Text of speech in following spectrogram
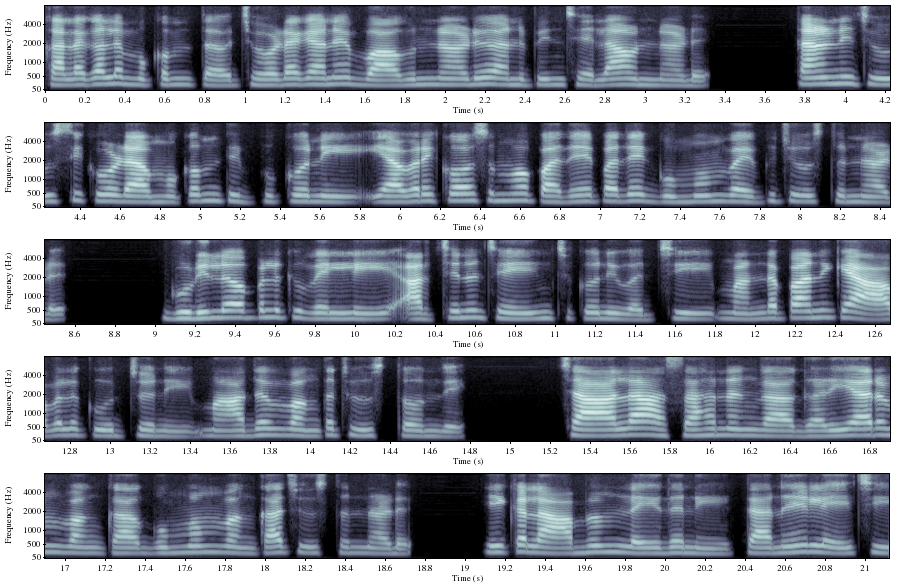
కలగల ముఖంతో చూడగానే బాగున్నాడు అనిపించేలా ఉన్నాడు. తనని చూసి కూడా ముఖం తిప్పుకొని ఎవరికోసమో పదే పదే గుమ్మం వైపు చూస్తున్నాడు. గుడి లోపలికి వెళ్ళి అర్చన చేయించుకొని వచ్చి మండపానికి ఆవల కూర్చొని మాధవ్ వంక చూస్తోంది. చాలా అసహనంగా గడియారం వంక, గుమ్మం వంక చూస్తున్నాడు. ఇక లాభం లేదని తనే లేచి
